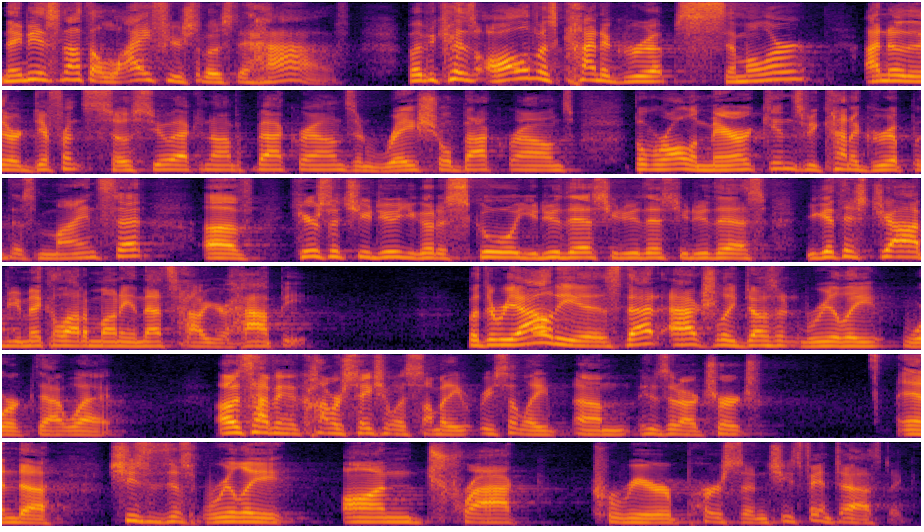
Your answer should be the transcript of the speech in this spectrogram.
Maybe it's not the life you're supposed to have. But because all of us kind of grew up similar, I know there are different socioeconomic backgrounds and racial backgrounds, but we're all Americans. We kind of grew up with this mindset of here's what you do you go to school, you do this, you do this, you do this, you get this job, you make a lot of money, and that's how you're happy. But the reality is that actually doesn't really work that way. I was having a conversation with somebody recently um, who's at our church, and uh, she's this really on track career person. She's fantastic.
